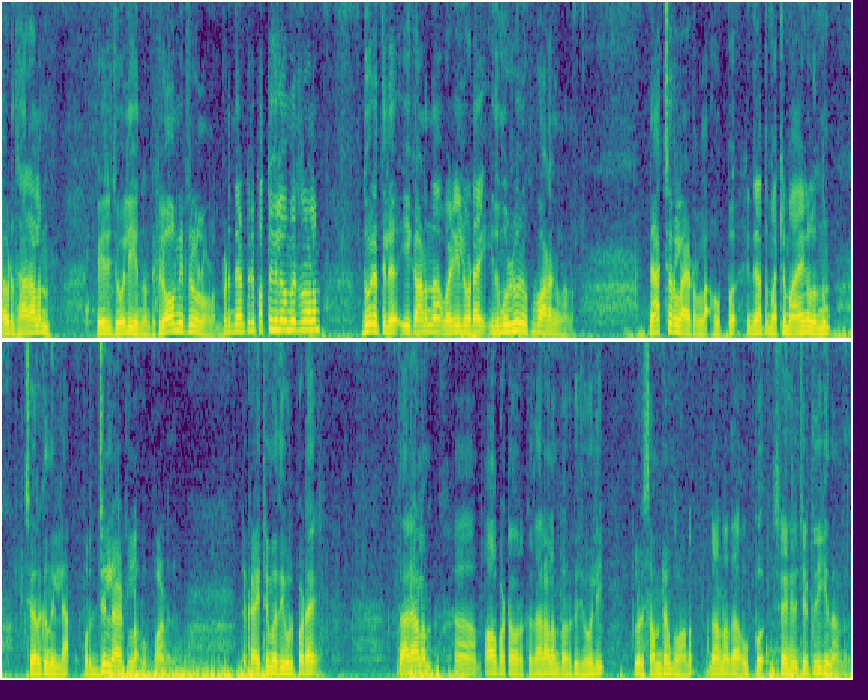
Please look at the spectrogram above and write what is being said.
അവിടെ ധാരാളം പേര് ജോലി ചെയ്യുന്നുണ്ട്. കിലോമീറ്ററുകളോളം. ഇവിടുന്ന് നേരിട്ടൊരു ഒരു പത്ത് കിലോമീറ്ററോളം ദൂരത്തിൽ ഈ കാണുന്ന വഴിയിലൂടെ ഇത് മുഴുവൻ ഉപ്പ് പാടങ്ങളാണ്. നാച്ചുറലായിട്ടുള്ള ഉപ്പ്. ഇതിനകത്ത് മറ്റു മായങ്ങളൊന്നും ചേർക്കുന്നില്ല. ഒറിജിനലായിട്ടുള്ള ഉപ്പാണിത്. കയറ്റുമതി ഉൾപ്പെടെ ധാരാളം പാവപ്പെട്ടവർക്ക് ധാരാളം പേർക്ക് ജോലി ഉള്ളൊരു സംരംഭമാണ്. ഇതാണ് അത് ഉപ്പ് ശേഖരിച്ചിട്ടിരിക്കുന്നതാണിത്.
